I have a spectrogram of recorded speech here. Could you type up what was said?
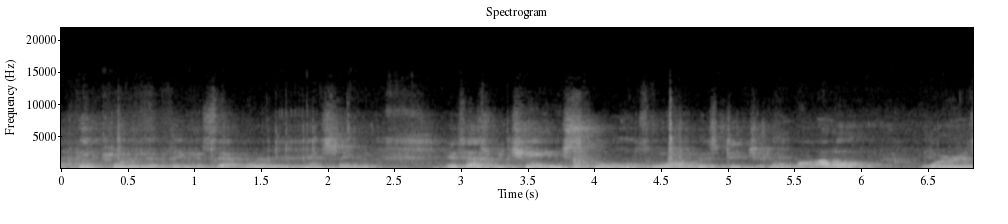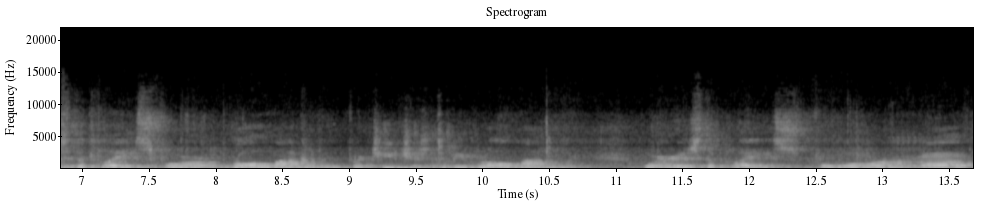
I think one of the things that we're missing is as we change schools along this digital model, where is the place for role modeling, for teachers to be role modeling? Where is the place for, uh,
